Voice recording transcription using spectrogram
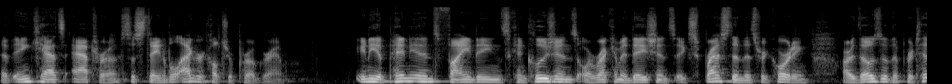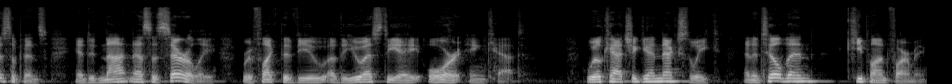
of NCAT's ATTRA Sustainable Agriculture Program. Any opinions, findings, conclusions, or recommendations expressed in this recording are those of the participants and do not necessarily reflect the view of the USDA or NCAT. We'll catch you again next week and until then, keep on farming.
